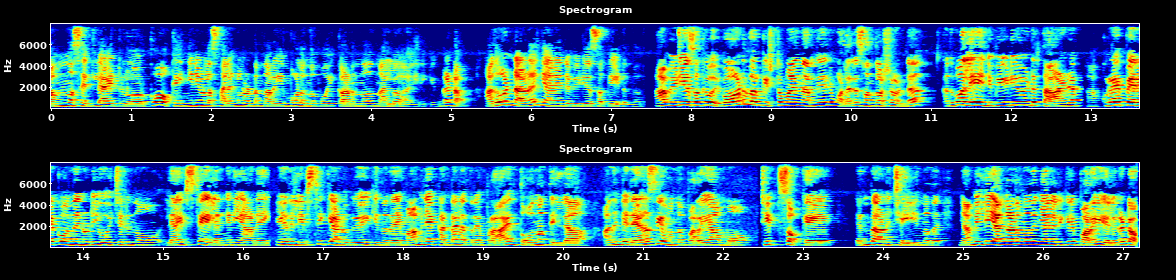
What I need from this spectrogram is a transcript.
വന്ന് സെറ്റിൽ ആയിട്ടുള്ളവർക്കോ ഒക്കെ ഇങ്ങനെയുള്ള സ്ഥലങ്ങളുണ്ടെന്ന് അറിയുമ്പോൾ ഒന്ന് പോയി കാണുന്നത് നല്ലതായിരിക്കും കേട്ടോ. അതുകൊണ്ടാണ് ഞാൻ എന്റെ വീഡിയോസ് ഒക്കെ ഇടുന്നത്. ആ വീഡിയോസ് ഒക്കെ ഒരുപാട് പേർക്ക് ഇഷ്ടമായി അറിഞ്ഞതിലും വളരെ സന്തോഷമുണ്ട്. അതുപോലെ എന്റെ വീഡിയോയുടെ താഴെ കുറെ പേരൊക്കെ വന്ന് എന്നോട് ചോദിച്ചിരുന്നു ലൈഫ് സ്റ്റൈൽ എങ്ങനെയാണ്? ഏത് ലിപ്സ്റ്റിക് ആണ് ഉപയോഗിക്കുന്നത്? മാമിനെ കണ്ടാൽ അത്രയും പ്രായം തോന്നത്തില്ല. അതിന്റെ രഹസ്യം ഒന്ന് പറയാമോ? ടിപ്സ് ഒക്കെ എന്താണ് ചെയ്യുന്നത്? ഞാൻ വലിയ യങ്ങാണെന്നൊന്നും ഞാൻ ഒരിക്കലും പറയുകയില്ല കേട്ടോ.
